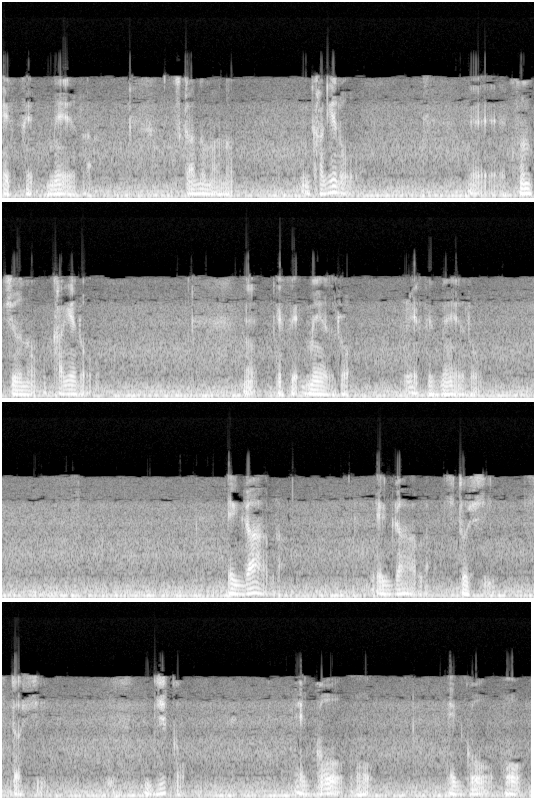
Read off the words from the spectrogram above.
エフェメーラつかの間のかげろう、えー、昆虫のかげろう、ね、エフェメー。ロエフェメー。ロエガーラ。エガーラ。等し。い等し。い自己エゴー。エゴー。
